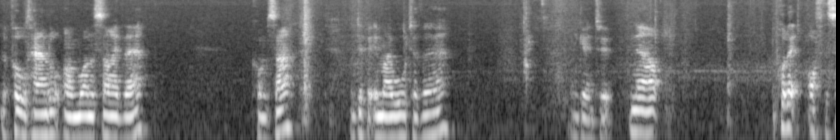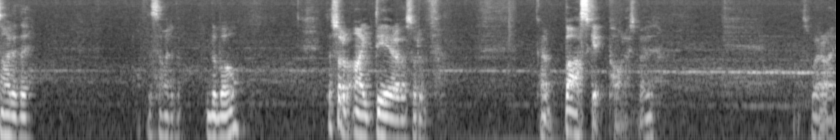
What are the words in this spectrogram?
the pulled handle on one side there. Comme ça. I'll dip it in my water there. I'm going to now pull it off the side of the off the side of the, the bowl. The sort of idea of a sort of kind of basket pot I suppose. That's where I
